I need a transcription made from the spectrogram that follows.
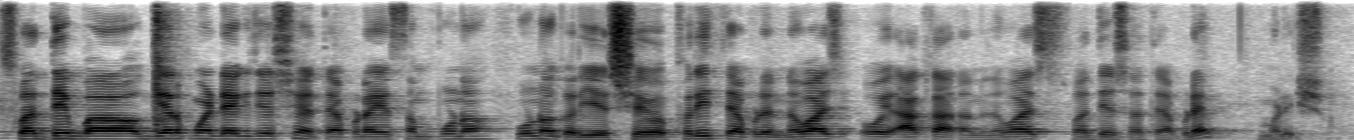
સ્વાધ્યાય અગિયાર પોઈન્ટ એક જે છે તે આપણે એ સંપૂર્ણ પૂર્ણ કરીએ છીએ. ફરીથી આપણે નવા જ હોય આકાર અને નવા જ સ્વાધ્યાય સાથે આપણે મળીશું.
